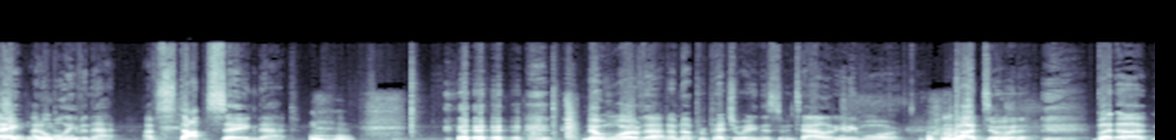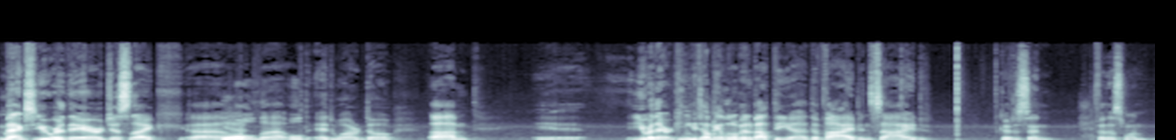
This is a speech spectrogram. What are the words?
Hey, I don't believe in that. I've stopped saying that. no more of that. I'm not perpetuating this mentality anymore. not doing it. But uh, Max, you were there, just like uh, Yeah. old uh, old Eduardo. Um, you were there. Can you tell me a little bit about the uh, the vibe inside Goodison for this one?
